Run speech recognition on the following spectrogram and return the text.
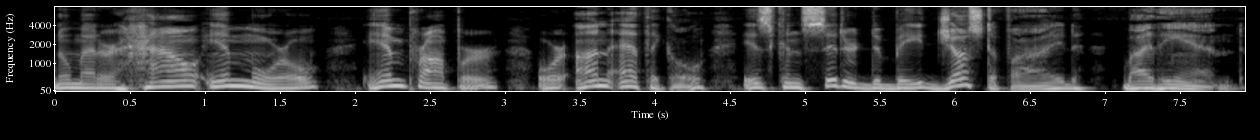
no matter how immoral, improper, or unethical, is considered to be justified by the end.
